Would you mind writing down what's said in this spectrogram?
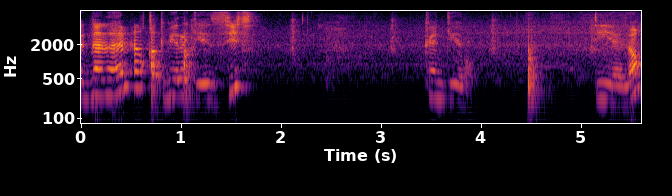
عندنا معلقة كبيرة ديال الزيت. كنديرو دياله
